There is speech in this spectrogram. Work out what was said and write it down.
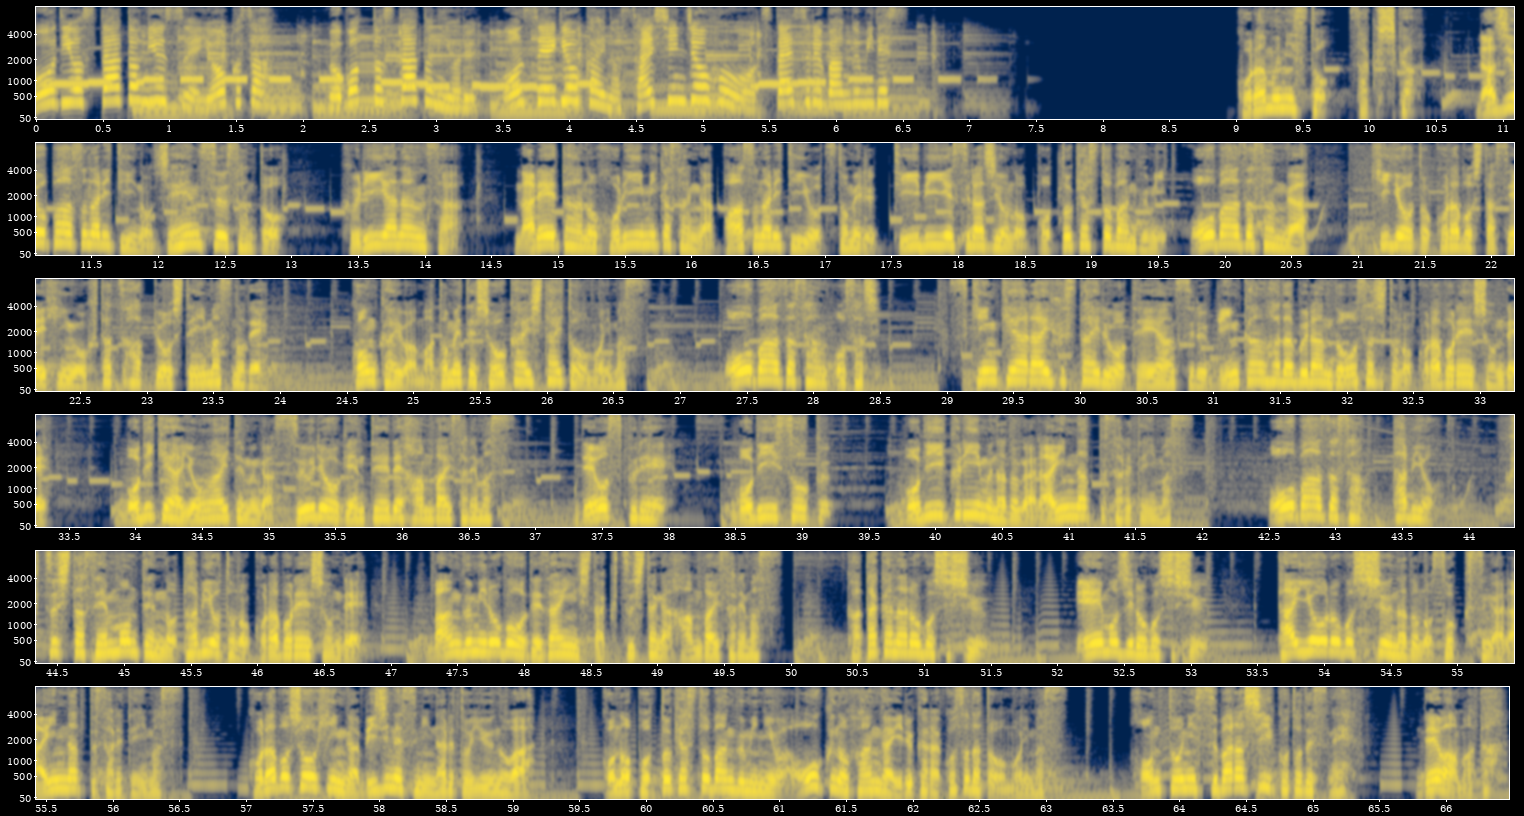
オーディオスタートニュースへようこそ。ロボットスタートによる音声業界の最新情報をお伝えする番組です。コラムニスト作詞家ラジオパーソナリティのジェーン・スーさんとフリーアナウンサーナレーターの堀井美香さんがパーソナリティを務める TBS ラジオのポッドキャスト番組「オーバー・ザ・さん」が企業とコラボした製品を2つ発表していますので今回はまとめて紹介したいと思います。オーバー・ザ・さんおさじ。スキンケアライフスタイルを提案する敏感肌ブランドオサジとのコラボレーションでボディケア4アイテムが数量限定で販売されます。デオスプレーボディーソープボディクリームなどがラインナップされています。オーバーザさんタビオ。靴下専門店のタビオとのコラボレーションで番組ロゴをデザインした靴下が販売されます。カタカナロゴ刺繍英文字ロゴ刺繍太陽ロゴ刺繍などのソックスがラインナップされています。コラボ商品がビジネスになるというのはこのポッドキャスト番組には多くのファンがいるからこそだと思います。本当に素晴らしいことですね。ではまた。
